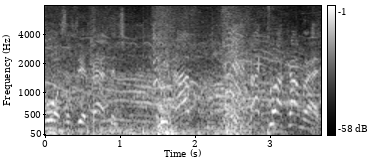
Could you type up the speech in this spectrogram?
will give our forces the advantage. We have back to our comrades.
